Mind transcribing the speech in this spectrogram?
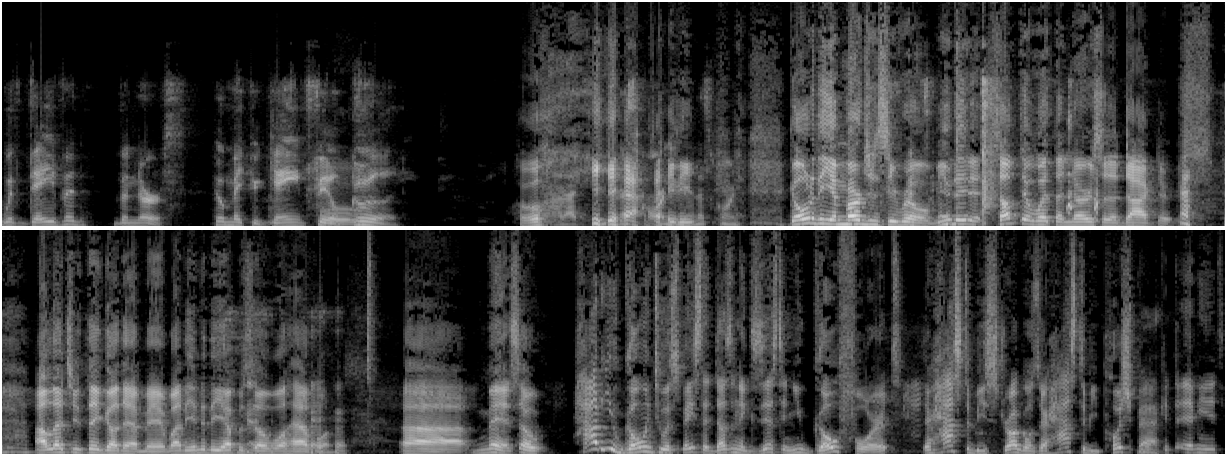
with David the nurse. He'll make your game feel oh. good. Oh, oh that, yeah, that's corny, baby. Man. That's corny. Go to the emergency room. you need it, something with the nurse and a doctor. I'll let you think on that, man. By the end of the episode, we'll have one. Uh, man, so how do you go into a space that doesn't exist and you go for it? There has to be struggles. There has to be pushback. It, I mean, it's,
